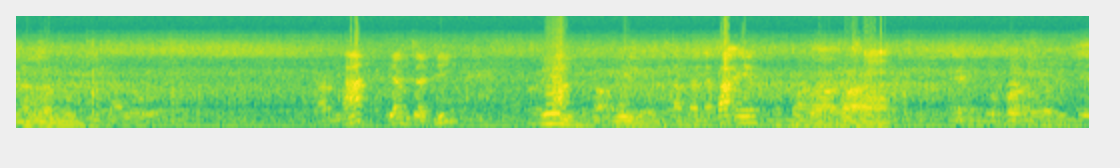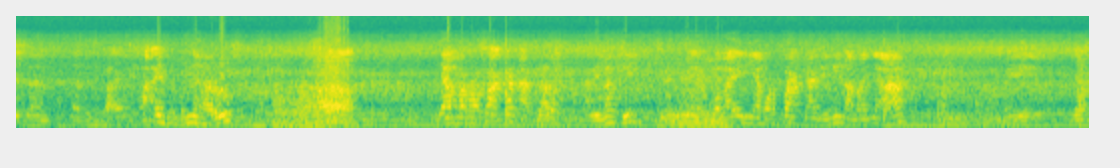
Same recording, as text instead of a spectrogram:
Jalur Karena dia menjadi Il. Fa'il. Tandanya fa'il Fa'il Fa'il hukumnya harus yang merofakkan adalah kalimat fi Koma ini yang merofakkan ini namanya ah yang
